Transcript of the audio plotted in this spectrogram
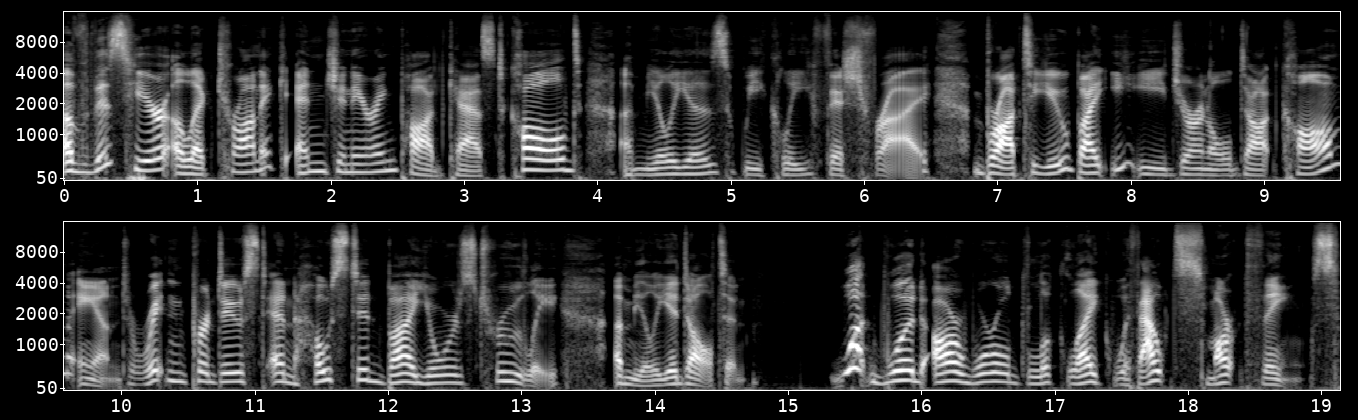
of this here electronic engineering podcast called Amelia's Weekly Fish Fry. Brought to you by eejournal.com and written, produced, and hosted by yours truly, Amelia Dalton. What would our world look like without smart things?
